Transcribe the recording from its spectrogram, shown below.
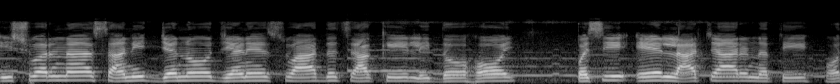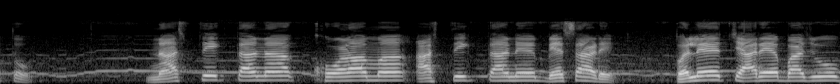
ઈશ્વરના સાનિધ્યનો જેણે સ્વાદ ચાખી લીધો હોય, પછી એ લાચાર નથી હોતો. નાસ્તિકતાના ખોળામાં આસ્તિકતાને બેસાડે. ભલે ચારે બાજુ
